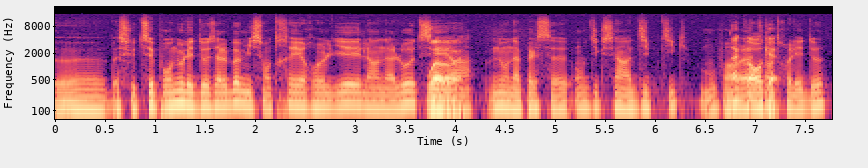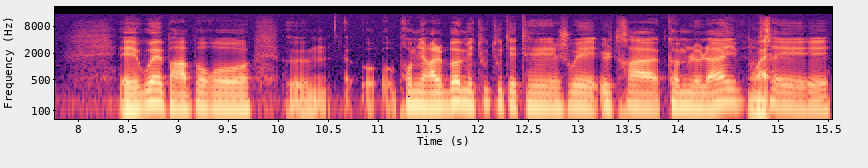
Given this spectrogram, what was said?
euh, parce que tu sais, pour nous, les deux albums, ils sont très reliés l'un à l'autre. Ouais, ouais, nous, on appelle ça, on dit que c'est un diptyque. Bon, D'accord, voilà, entre les deux. Et ouais, par rapport au, euh, au, premier album et tout, tout était joué ultra comme le live, Ouais. très,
